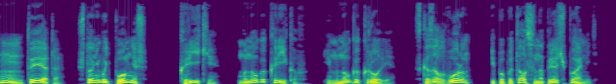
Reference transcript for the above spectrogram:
«Хм, ты это, что-нибудь помнишь?» «Крики, много криков и много крови», — сказал ворон и попытался напрячь память,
